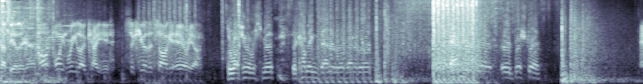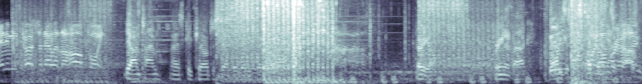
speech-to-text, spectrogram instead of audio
Got the other guy. Hard point relocated. Secure the target area. They're watching over Smith. They're coming banner door, banner door. Banner door, or bush door. Enemy personnel at the hard point. Yeah, on time. Nice, good kill. Just stay there. There we go. Bringing it back. One's Point one's area. wrapping.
